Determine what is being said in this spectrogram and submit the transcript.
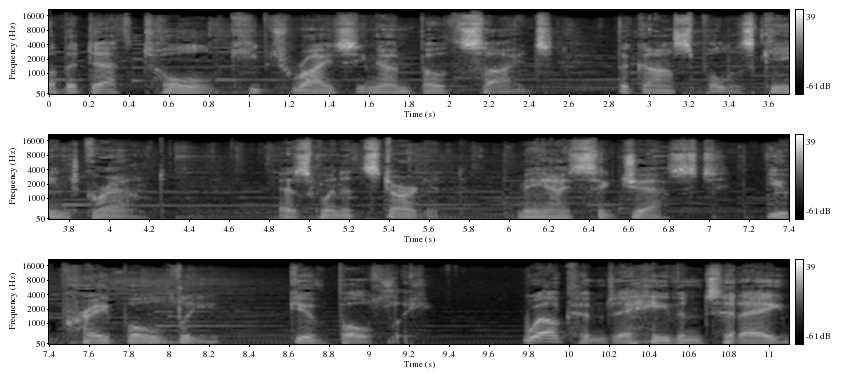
while the death toll keeps rising on both sides, the gospel has gained ground. As when it started, may I suggest you pray boldly, give boldly. Welcome to Haven Today.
